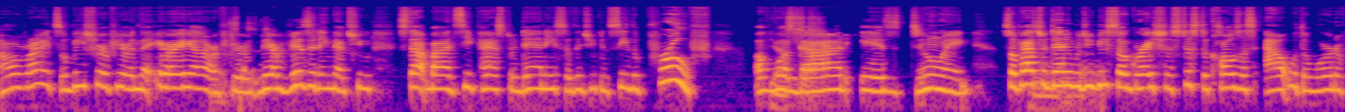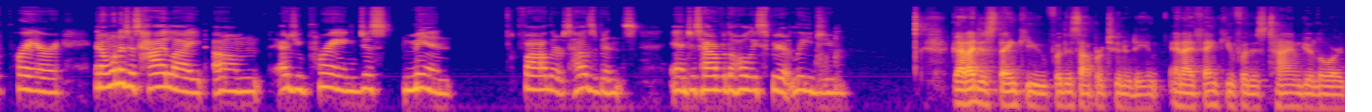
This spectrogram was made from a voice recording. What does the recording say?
All right. So be sure if you're in the area or if you're there visiting that you stop by and see Pastor Danny so that you can see the proof of yes. what God is doing. So, Pastor Danny, would you be so gracious just to close us out with a word of prayer and I want to just highlight um, as you're praying, just men, fathers, husbands, and just however the Holy Spirit leads you. God, I just thank you for this opportunity. And I thank you for this time, dear Lord,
